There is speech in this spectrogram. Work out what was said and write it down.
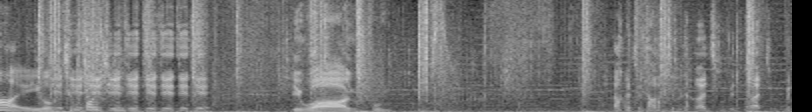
아 이거 뒤에 뒤에 틈방 뒤에 뒤에 뒤에 뒤에 뒤에 뒤에. 이- 와 이거 뭐. 나갈 준비 나갈 준비 나갈 준비 나갈 준비.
